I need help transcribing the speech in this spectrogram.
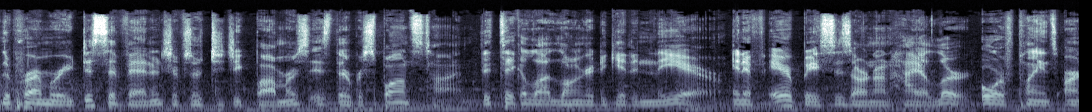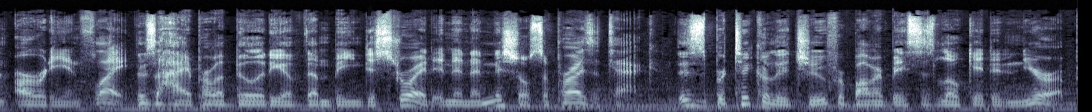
The primary disadvantage of strategic bombers is their response time. They take a lot longer to get in the air, and if air bases aren't on high alert, or if planes aren't already in flight, there's a high probability of them being destroyed in an initial surprise attack. This is particularly true for bomber bases located in Europe.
